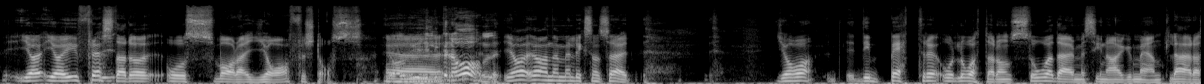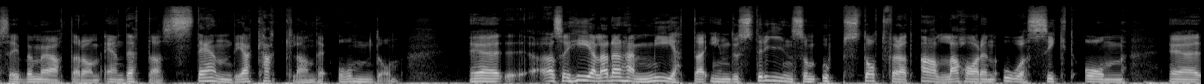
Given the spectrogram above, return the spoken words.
Jag, jag är ju frestad att, att svara ja förstås. Ja, du är liberal. Eh, ja, ja nej, men liksom så här. Ja, det är bättre att låta dem stå där med sina argument, lära sig bemöta dem än detta ständiga kacklande om dem. Eh, alltså hela den här metaindustrin som uppstått för att alla har en åsikt om eh,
